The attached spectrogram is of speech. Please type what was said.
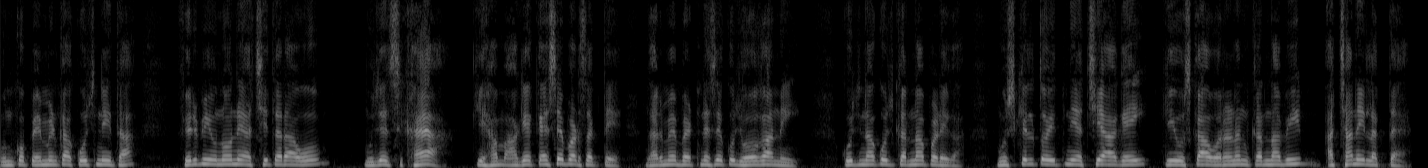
उनको पेमेंट का कुछ नहीं था। फिर भी उन्होंने अच्छी तरह वो मुझे सिखाया कि हम आगे कैसे बढ़ सकते घर में बैठने से कुछ होगा नहीं। कुछ ना कुछ करना पड़ेगा। मुश्किल तो इतनी अच्छी आ गई कि उसका वर्णन करना भी अच्छा नहीं लगता है।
